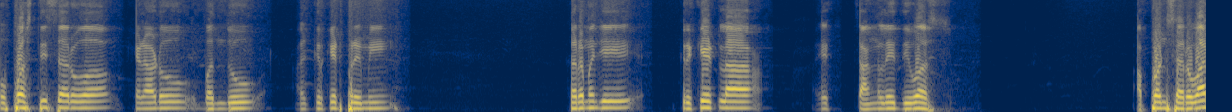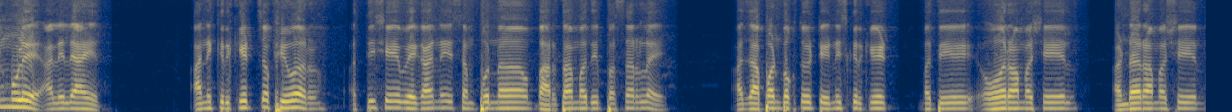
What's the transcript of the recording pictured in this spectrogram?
उपस्थित सर्व खेळाडू बंधू आणि क्रिकेट प्रेमी. खरं म्हणजे क्रिकेटला एक चांगले दिवस आपण सर्वांमुळे आलेले आहेत. आणि क्रिकेटचं फिवर अतिशय वेगाने संपूर्ण भारतामध्ये पसरलंय. आज आपण बघतोय टेनिस क्रिकेट मग ते ओव्हरआर्म असेल अंडरआर्म असेल.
